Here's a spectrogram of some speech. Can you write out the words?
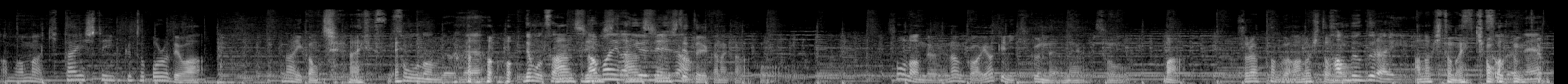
あまあまあ、期待していくところではないかもしれないですね。そうなんだよね。でもさ安心し名前が有安心名じゃん。してというかなんかこうそうなんだよね。なんかやけに聞くんだよね。そう。まあそれは多分あの人の半分ぐらい。あの人の影響もあるんだよね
